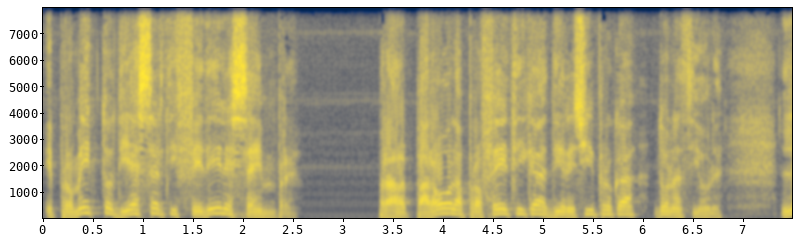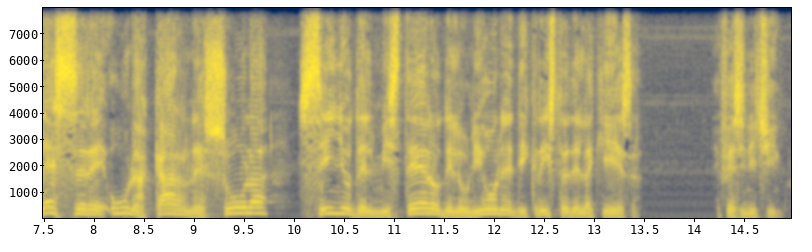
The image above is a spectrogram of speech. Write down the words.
E prometto di esserti fedele sempre parola profetica di reciproca donazione. L'essere una carne sola, segno del mistero dell'unione di Cristo e della Chiesa. Efesini 5.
